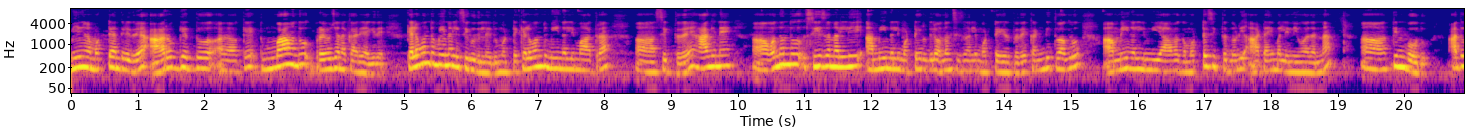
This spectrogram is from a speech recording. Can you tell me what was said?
ಮೀನಿನ ಮೊಟ್ಟೆ ಅಂತ ಹೇಳಿದರೆ ಆರೋಗ್ಯದ್ದು ಅದಕ್ಕೆ ತುಂಬ ಒಂದು ಪ್ರಯೋಜನಕಾರಿಯಾಗಿದೆ. ಕೆಲವೊಂದು ಮೀನಲ್ಲಿ ಸಿಗುವುದಿಲ್ಲ ಇದು ಮೊಟ್ಟೆ. ಕೆಲವೊಂದು ಮೀನಲ್ಲಿ ಮಾತ್ರ ಸಿಗ್ತದೆ. ಹಾಗೆಯೇ ಒಂದೊಂದು ಸೀಸನಲ್ಲಿ ಆ ಮೀನಲ್ಲಿ ಮೊಟ್ಟೆ ಇರೋದಿಲ್ಲ ಒಂದೊಂದು ಸೀಸನಲ್ಲಿ ಮೊಟ್ಟೆ ಇರ್ತದೆ. ಖಂಡಿತವಾಗ್ಲೂ ಆ ಮೀನಲ್ಲಿ ನಿಮಗೆ ಯಾವಾಗ ಮೊಟ್ಟೆ ಸಿಗ್ತದೆ ನೋಡಿ, ಆ ಟೈಮಲ್ಲಿ ನೀವು ಅದನ್ನು ತಿನ್ಬೋದು. ಅದು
